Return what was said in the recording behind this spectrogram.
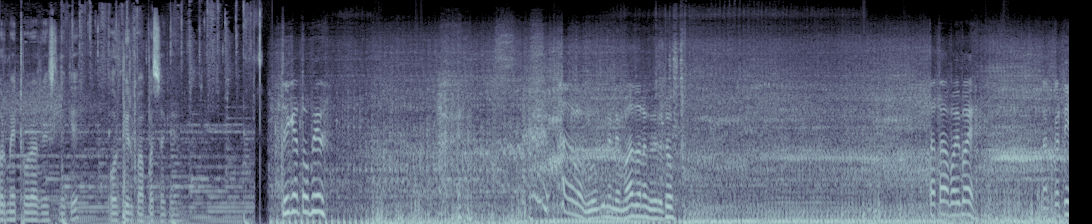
ऊपर में थोड़ा रेस्ट लेके और फिर वापस आ गया। ठीक है तो फिर लोगों ने मज़ा ना तो। टाटा बाय बाय। नटकटी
